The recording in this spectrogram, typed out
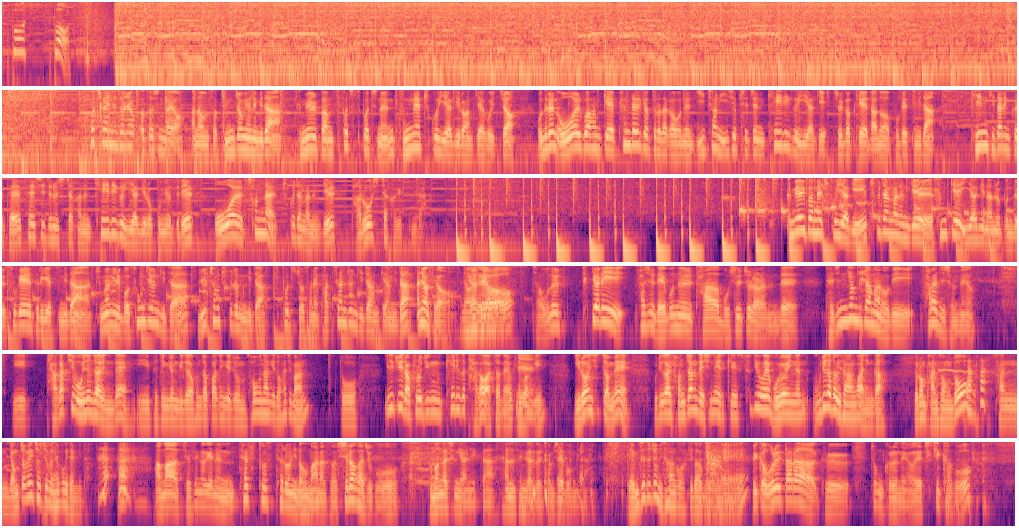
스포츠 스포츠 스포츠가 있는 저녁 어떠신가요? 아나운서 김종현입니다. 금요일 밤 스포츠 스포츠는 국내 축구 이야기로 함께하고 있죠. 오늘은 5월과 함께 팬들 곁으로 다가오는 2020 시즌 K리그 이야기 즐겁게 나누어 보겠습니다. 긴 기다림 끝에 새 시즌을 시작하는 K리그 이야기로 꾸며드릴 5월 첫날 축구장 가는 길 바로 시작하겠습니다. 금요일 밤의 축구 이야기 축구장 가는 길 함께 이야기 나눌 분들 소개해 드리겠습니다. 중앙일보 송지훈 기자, 류청 축구 전문 기자, 스포츠조선의 박찬준 기자 함께 합니다. 안녕하세요. 안녕하세요. 자, 오늘 특별히 사실 네 분을 다 모실 줄 알았는데 배진경 기자만 어디 사라지셨네요. 이 다 같이 모이는 자리인데 이 배진경 기자 혼자 빠진 게 좀 서운하기도 하지만 또 일주일 앞으로 지금 K리그 다가왔잖아요. 개막이. 예. 이런 시점에 우리가 현장 대신에 이렇게 스튜디오에 모여 있는 우리가 더 이상한 거 아닌가? 이런 반성도 한 0.1초쯤은 해보게 됩니다. 아마 제 생각에는 테스토스테론이 너무 많아서 싫어가지고 도망가신 게 아닐까 하는 생각을 잠시 해봅니다. 냄새도 좀 이상한 것 같기도 하고요. 네. 그러니까 오늘따라 그 좀 그러네요. 예, 칙칙하고.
